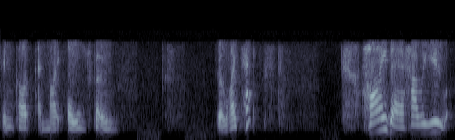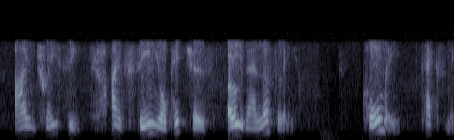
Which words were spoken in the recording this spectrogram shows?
SIM card and my old phone. I text. Hi there, how are you? I'm Tracy. I've seen your pictures. Oh, they're lovely. Call me, text me.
